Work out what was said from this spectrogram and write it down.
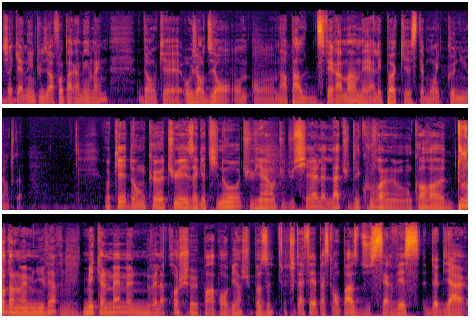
chaque année, plusieurs fois par année même. Donc, euh, aujourd'hui, on, on- on en parle différemment, mais à l'époque, c'était moins connu en tout cas. Ok, donc euh, tu es à Gatineau, tu viens au-dessus du ciel. Là, tu découvres euh, encore, euh, toujours dans le même univers, mais quand même une nouvelle approche par rapport aux bières, je suppose. Tout à fait, parce qu'on passe du service de bière,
